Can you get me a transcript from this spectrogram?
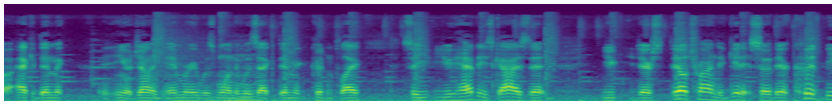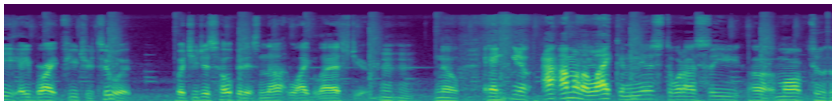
uh, academic. You know, John Emery was one mm-hmm. that was mm-hmm. academic, couldn't play. So you, you have these guys that you, they're still trying to get it. So there could be a bright future to it, but you just hope that it's not like last year. Mm-mm, no, and you know I, am gonna liken this to what I see, uh, Mark, to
